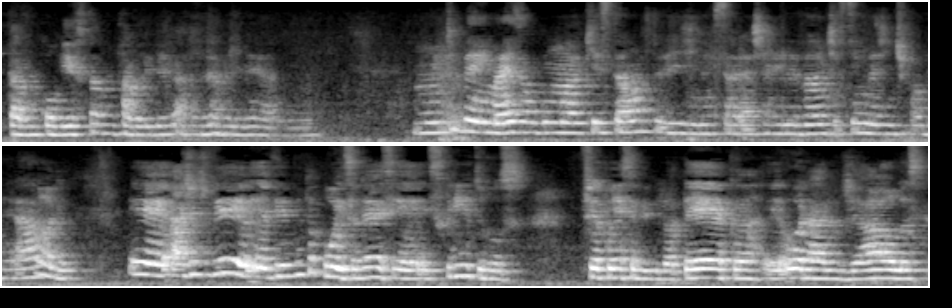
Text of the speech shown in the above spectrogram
estava no começo, então não estava liberado, né? estava liberado, né? Muito bem. Mais alguma questão, Regina, que a senhora acha relevante, assim, da gente ponderar? Olha, é, a gente vê, é, vê muita coisa, né? É, escrito nos frequência à biblioteca, é, horário de aulas,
